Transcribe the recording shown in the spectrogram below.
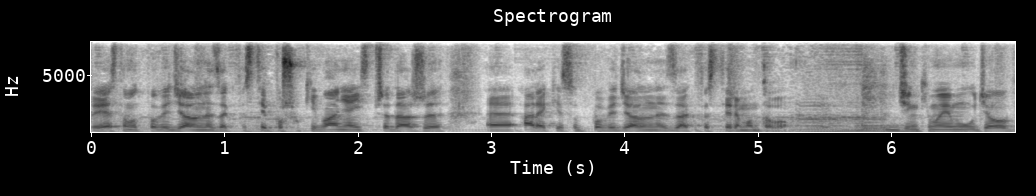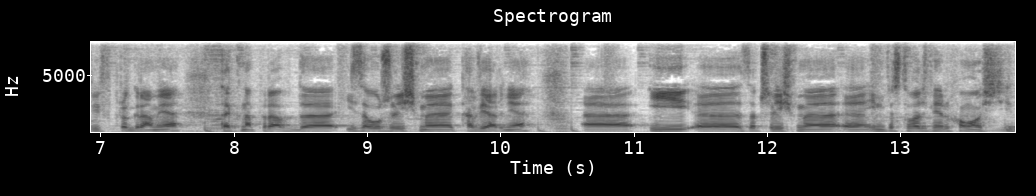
Jestem odpowiedzialny za kwestię poszukiwania i sprzedaży, Arek jest odpowiedzialny za kwestię remontową. Dzięki mojemu udziałowi w programie tak naprawdę i założyliśmy kawiarnię i zaczęliśmy inwestować w nieruchomości.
